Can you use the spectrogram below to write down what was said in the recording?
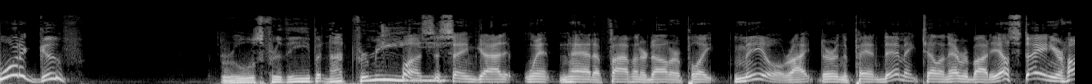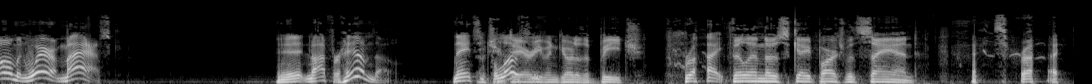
What a goof. Rules for thee, but not for me. Well, it's the same guy that went and had a $500 a plate meal, right, during the pandemic, telling everybody else, stay in your home and wear a mask. It, not for him, though. Nancy Don't Pelosi. you dare even go to the beach. Right. Fill in those skate parks with sand. That's right.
